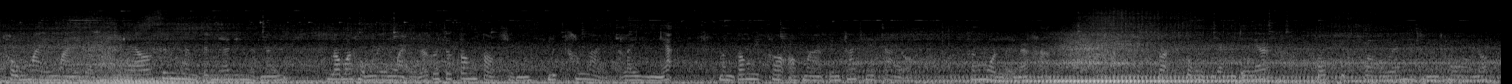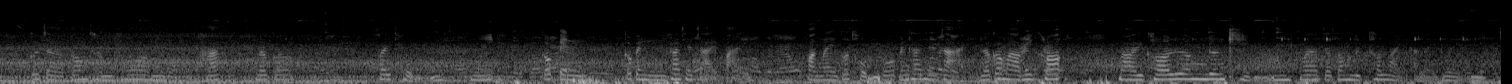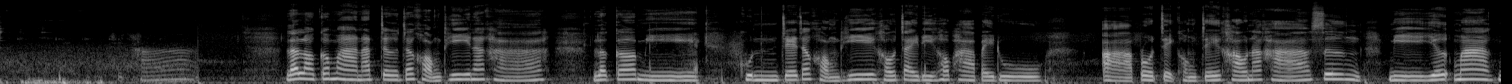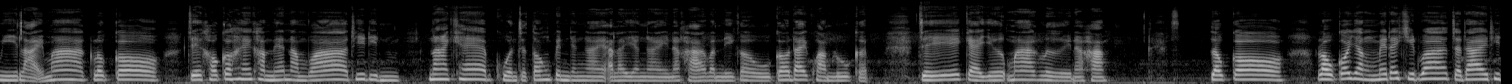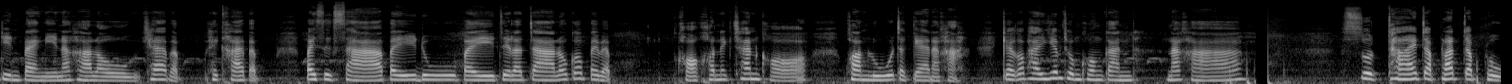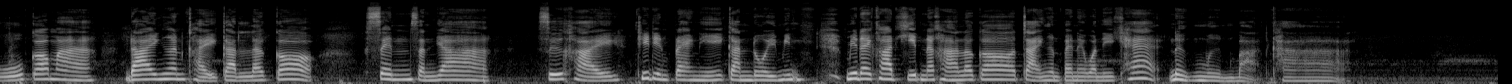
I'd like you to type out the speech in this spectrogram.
ถมใหม่ๆแบบนี้แล้ว ซึ่งมันเป็นเนื้อดินแบบนั้น เรามาถมใหม่ๆ แล้วก็จะต้องต่อเข็มลึกเท่าไหร่อะไรอย่างเงี้ย มันต้องวิเคราะห์ออกมาเป็นค่าใช้จ่ายออกทั้งหมดเลยนะคะก็ตรงอย่างตรงเนี้ยเขาขุดคลองไว้ให้ทำท่อเนาะก็จะต้องทำท่อมีบ่อพัก แล้วก็ค่อยถมนี้ก็เป็นก็เป็นค่าใช้จ่ายไป ฝั่งในก็ถมก็เป็นค่าใช้จ่าย แล้วก็มาวิเคราะห์มาวิเคราะห์เรื่องเรื่องเข็มว่าจะต้องลึกเท่าไหร่อะไรด้วยอันนี้ แล้วเราก็มานัดเจอเจ้าของที่นะคะ แล้วก็มีคุณเจ๊เจ้าของที่เขาใจดีเขาพาไปดูอ่าโปรเจกต์ของเจ๊เขานะคะ ซึ่งมีเยอะมากมีหลายมาก แล้วก็เจ๊เขาก็ให้คำแนะนำว่าที่ดินหน้าแคบควรจะต้องเป็นยังไงอะไรยังไงนะคะ วันนี้เราก็ได้ความรู้กับเจ๊แกเยอะมากเลยนะคะ แล้วก็เราก็ยังไม่ได้คิดว่าจะได้ที่ดินแปลงนี้นะคะ เราแค่แบบคล้ายๆแบบไปศึกษาไปดูไปเจรจาแล้วก็ไปแบบขอคอนเน็ชันขอความรู้จากแกนะคะ แกก็พาเยี่ยมชมโครงการนะคะ สุดท้ายจับพลัดจับผลูก็มาได้เงื่อนไขกันแล้วก็เซ็นสัญญา ซื้อขายที่ดินแปลงนี้กันโดยมิไม่ได้คาดคิดนะคะ แล้วก็จ่ายเงินไปในวันนี้แค่ 10,000 บาทค่ะ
